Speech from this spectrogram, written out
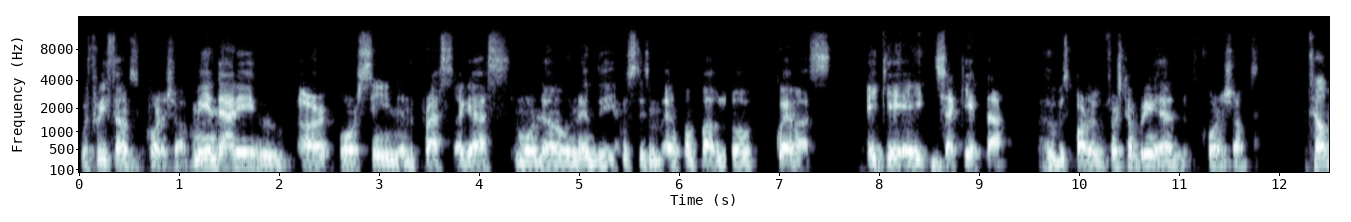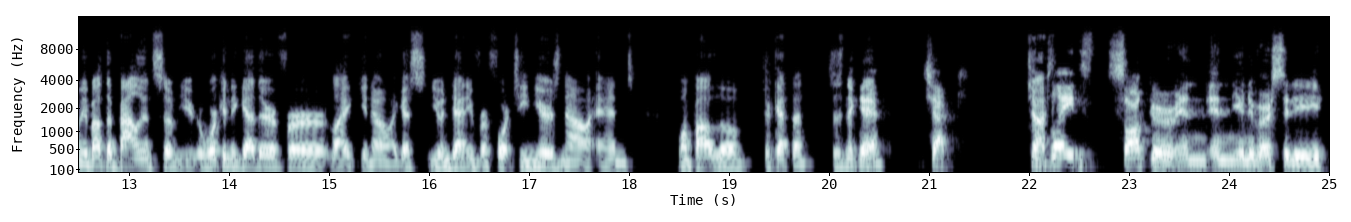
We're three founders of Corner Shop. Me and Danny, who are more seen in the press, I guess, more known in the ecosystem, and Juan Pablo Cuevas, aka Chaqueta, who was part of the first company and corner shops. Tell me about the balance of you working together for like, you know, I guess you and Danny for 14 years now and Juan Pablo Chaqueta is his nickname? Yeah, Chuck. Chuck. He played soccer in, in university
